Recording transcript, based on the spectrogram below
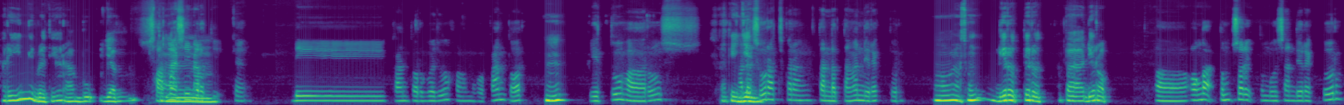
hari ini berarti ya Rabu jam sama sih enam. berarti. Kayak di kantor gue juga kalau mau ke kantor hmm, itu harus surat ada izin. surat sekarang tanda tangan direktur. Oh langsung dirut dirut. Apa dirop? Eh, oh enggak. Tem- sorry tembusan direktur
